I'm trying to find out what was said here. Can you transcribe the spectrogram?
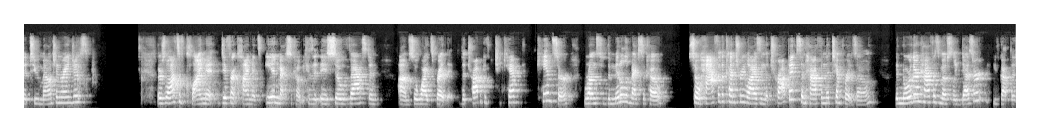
the two mountain ranges there's lots of climate, different climates in Mexico because it is so vast and um, so widespread. The Tropic of Cancer runs through the middle of Mexico. So half of the country lies in the tropics and half in the temperate zone. The northern half is mostly desert. You've got the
